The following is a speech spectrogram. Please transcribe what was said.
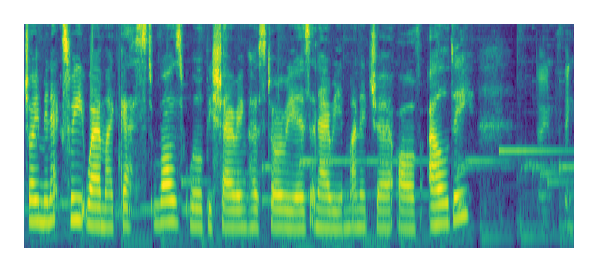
Join me next week where my guest Roz will be sharing her story as an area manager of Aldi. I don't think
